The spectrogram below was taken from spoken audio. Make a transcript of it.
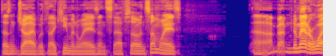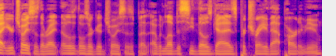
doesn't jive with like human ways and stuff. So in some ways, uh, no matter what, your choice is the right. Those those are good choices. But I would love to see those guys portray that part of you,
